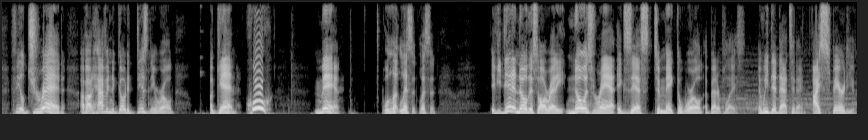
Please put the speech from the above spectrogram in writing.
feel dread about having to go to Disney World again. Whew. Man. Well, look, listen, listen. If you didn't know this already, Noah's Rant exists to make the world a better place. And we did that today. I spared you.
